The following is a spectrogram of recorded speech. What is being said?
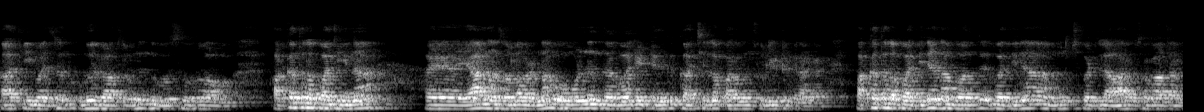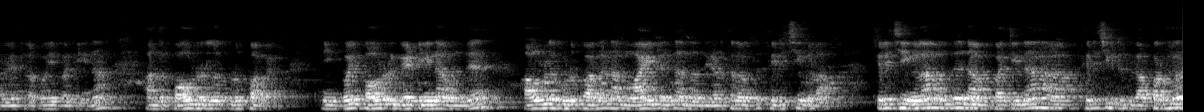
கார்த்திகை மாதத்தில் அந்த குளிர் காலத்தில் வந்து இந்த கொசு உருவாகும். பக்கத்தில் பார்த்தீங்கன்னா யார் ஏன் நான் சொல்ல வரேன்னா ஒவ்வொன்றும் இந்த மாதிரி டெங்கு காய்ச்சல்லாம் பரவுன்னு சொல்லிட்டு இருக்கிறாங்க. பக்கத்தில் பார்த்தீங்கன்னா நம்ம வந்து பார்த்தீங்கன்னா முனிசிபாலிட்டியில் ஆரம்ப சுகாதார நிலையத்தில் போய் பார்த்தீங்கன்னா அந்த பவுடர்லாம் கொடுப்பாங்க. நீங்கள் போய் பவுடர் கேட்டிங்கன்னா வந்து அவங்களும் கொடுப்பாங்க. நம்ம வாங்கிட்டு வந்து அந்த அந்த இடத்துல வந்து தெளிச்சிங்களாம் தெளிச்சிங்களாம் வந்து நம்ம பார்த்தீங்கன்னா தெளிச்சிக்கிட்டதுக்கு அப்புறமா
